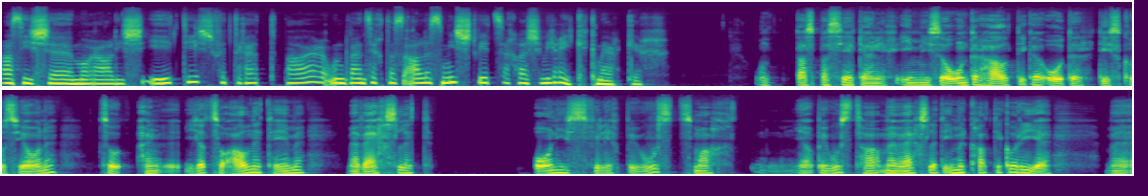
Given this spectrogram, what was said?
was ist äh, moralisch ethisch vertretbar? Und wenn sich das alles mischt, wird es bisschen schwierig, merke ich. Und das passiert eigentlich immer in so Unterhaltungen oder Diskussionen zu, ja, zu allen Themen, man wechselt, ohne es vielleicht bewusst zu machen, ja, bewusst zu haben, man wechselt immer Kategorien. Man,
